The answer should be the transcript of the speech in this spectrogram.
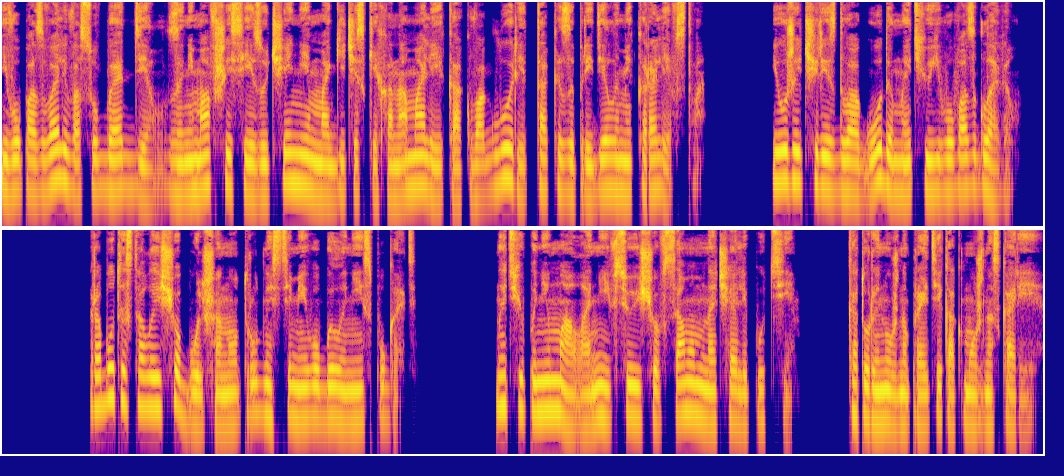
Его позвали в особый отдел, занимавшийся изучением магических аномалий как в Аглоре, так и за пределами королевства. И уже через два года Мэтью его возглавил. Работы стало еще больше, но трудностями его было не испугать. Мэтью понимал, они все еще в самом начале пути, который нужно пройти как можно скорее.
